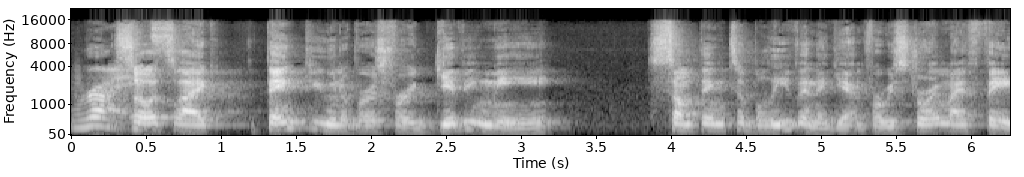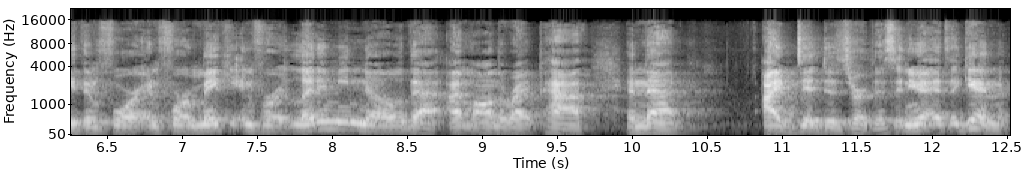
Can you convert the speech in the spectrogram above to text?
Right. so it's like thank you universe for giving me something to believe in again for restoring my faith and for and for making and for letting me know that i'm on the right path and that i did deserve this and you again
